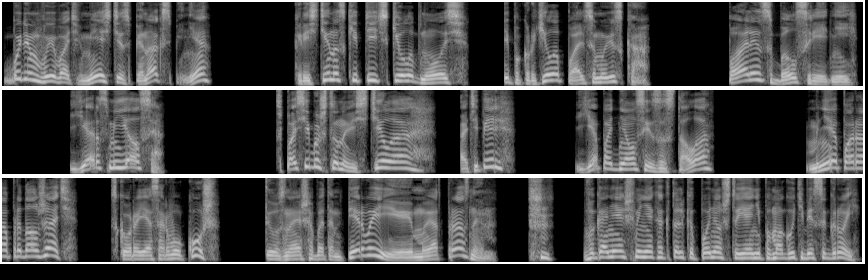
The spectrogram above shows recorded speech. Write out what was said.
Будем воевать вместе, спина к спине». Кристина скептически улыбнулась и покрутила пальцем у виска. Палец был средний. Я рассмеялся. «Спасибо, что навестила. А теперь...» Я поднялся из-за стола. «Мне пора продолжать. Скоро я сорву куш. Ты узнаешь об этом первый, и мы отпразднуем». «Хм, выгоняешь меня, как только понял, что я не помогу тебе с игрой»,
